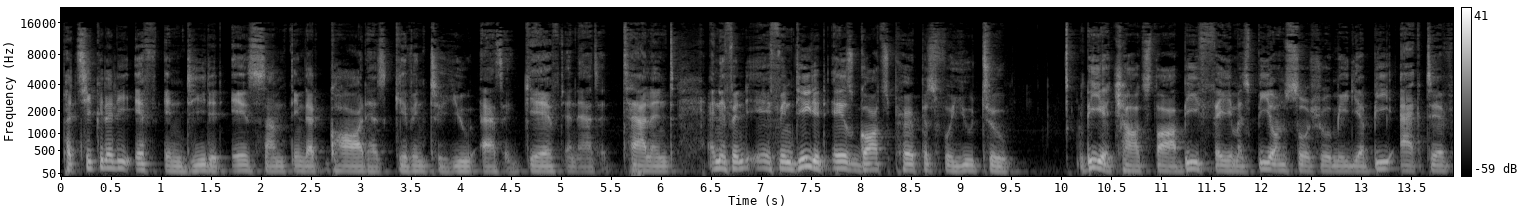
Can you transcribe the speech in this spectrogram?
particularly if indeed it is something that God has given to you as a gift and as a talent. And if, if indeed it is God's purpose for you to be a child star, be famous, be on social media, be active,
